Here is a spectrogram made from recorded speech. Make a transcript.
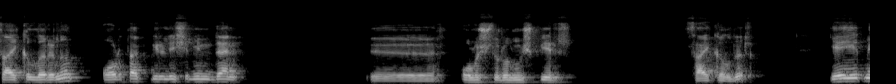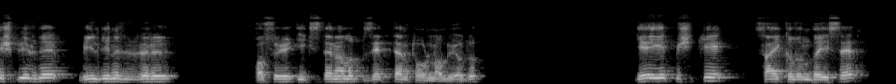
cycle'larının ortak birleşiminden eee, oluşturulmuş bir cycle'dır. G71'de bildiğiniz üzere pasoyu X'ten alıp Z'ten tornalıyordu. G72 cycle'ında ise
